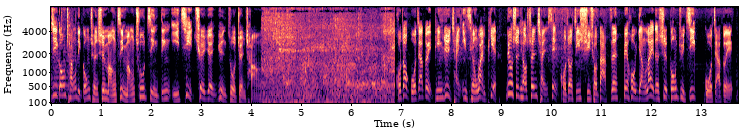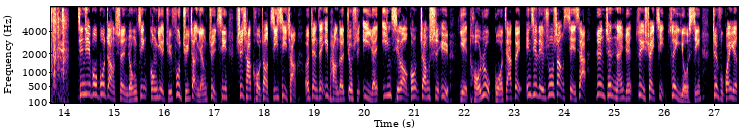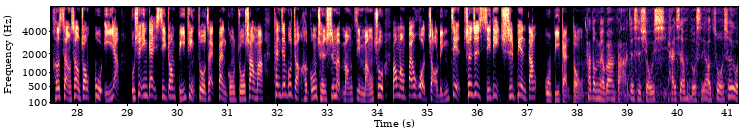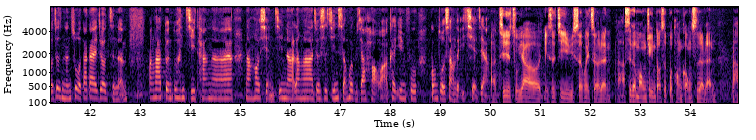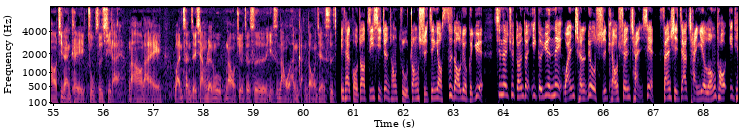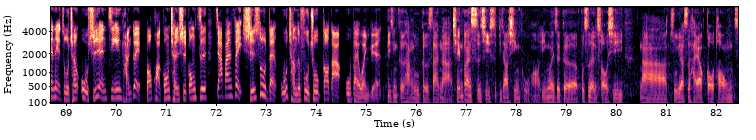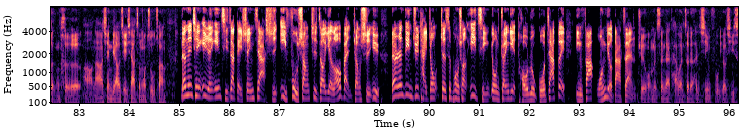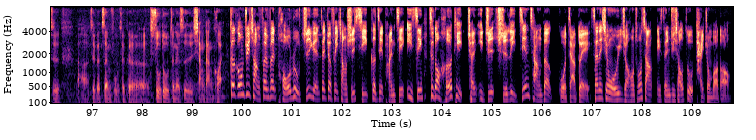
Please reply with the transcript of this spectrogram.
机工厂里工程师忙进忙出，紧盯仪器，确认运作正常。口罩国家队拼日产一千万片，六十条生产线，口罩机需求大增，背后仰赖的是工具机国家队。经济部部长沈荣金、工业局副局长杨志清视察口罩机器厂，而站在一旁的就是艺人殷其老公张世玉，也投入国家队。殷其脸书上写下：“认真男人最帅气、最有型。”政府官员和想象中不一样，不是应该西装笔挺坐在办公桌上吗？看见部长和工程师们忙进忙出，帮忙搬货、找零件，甚至席地吃便当，无比感动。他都没有办法，就是休息，还是有很多事要做，所以我这能做，大概就只能帮他炖炖鸡汤。汤啊，然后现金啊，让他就是精神会比较好啊，可以应付工作上的一切这样。啊，其实主要也是基于社会责任啊，四个盟军都是不同公司的人。然后竟然可以组织起来，然后来完成这项任务，那我觉得这是也是让我很感动的一件事情。一台口罩机器正常组装时间要四到六个月，现在却短短一个月内完成六十条生产线，三十家产业龙头一天内组成五十人精英团队，包括工程师工资、加班费、食宿等无偿的付出高达五百万元。毕竟隔行如隔山呐，前段时期是比较辛苦哦，因为这个不是很熟悉，那主要是还要沟通整合啊，然后先了解一下怎么组装。两年前，艺人因其嫁给身价十亿富商制造业老板张世玉，两人定居台中。这次碰上疫情，用专业投入国家队，引发网友大赞。觉得我们生在台湾真的很幸福，尤其是啊，这个政府这个速度真的是相当快。各工具厂纷纷投入支援，在这非常时期，各界团结一心，自动合体成一支实力坚强的国家队。三立新闻吴宇哲、洪崇祥，SNG 小组台中报道。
